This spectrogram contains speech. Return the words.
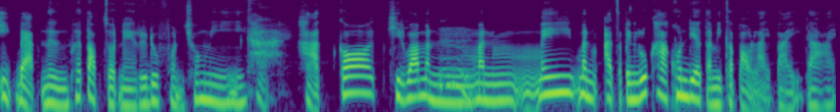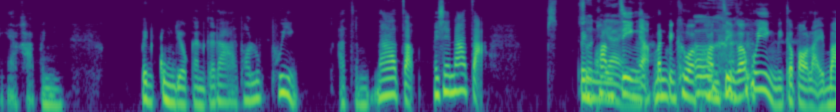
อีกแบบหนึ่งเพื่อตอบโจทย์ในฤดูฝนช่วงนี้ค่ะ ค่ะ ก็คิดว่ามันอืมมันไม่มันอาจจะเป็นลูกค้าคนเดียวแต่มีกระเป๋าหลายใบได้อะค่ะเป็นเป็นกลุ่มเดียวกันก็ได้ เพราะลูกผู้หญิงอาจจะน่าจะไม่ใช่น่าจะ เป็นส่วนความใหญ่จริงอะนะมันเป็นคือเออความจริงว่าผู้หญิงมีกระเป๋าหลายใบ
